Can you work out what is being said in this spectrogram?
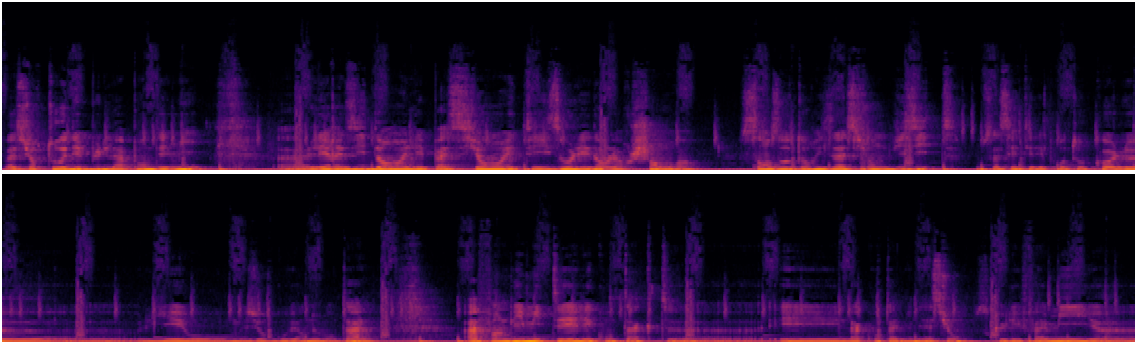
Bah, surtout au début de la pandémie, euh, les résidents et les patients étaient isolés dans leur chambre, sans autorisation de visite. Donc ça, c'était des protocoles liés aux mesures gouvernementales, afin de limiter les contacts euh, et la contamination. Parce que les familles, euh,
